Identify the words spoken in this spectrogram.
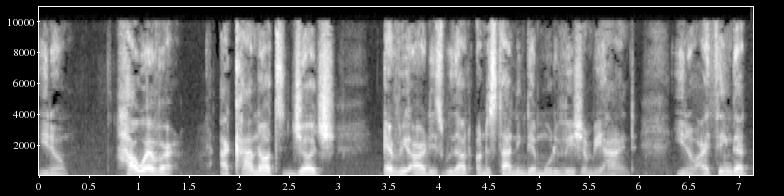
you know. However, I cannot judge every artist without understanding their motivation behind. You know, I think that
